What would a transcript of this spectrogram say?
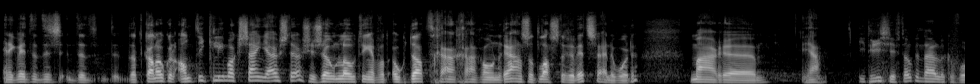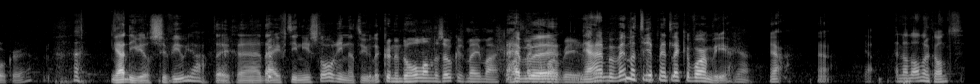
En ik weet, dat, is, dat, dat kan ook een anticlimax zijn juist. Hè? Als je zo'n loting hebt, want ook dat gaan, gaan gewoon razend lastige wedstrijden worden. Maar eh, ja, Idrissi heeft ook een duidelijke voorkeur. Hè? ja, die wil Sevilla tegen. Daar heeft hij een historie natuurlijk. Kunnen de Hollanders ook eens meemaken? Hebben we, weer ja, hebben we wel een trip met lekker warm weer. Ja. Ja, ja. Ja. En aan de andere kant,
